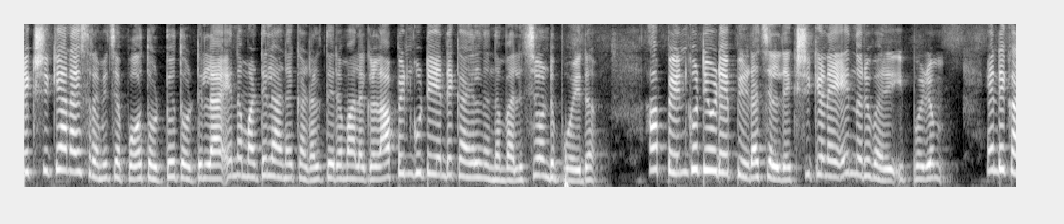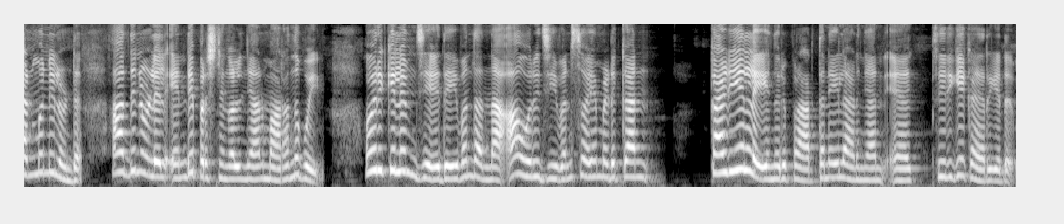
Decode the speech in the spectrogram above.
രക്ഷിക്കാനായി ശ്രമിച്ചപ്പോൾ തൊട്ടു തൊട്ടില്ല എന്ന മട്ടിലാണ് കടൽ തിരമാലകൾ ആ പെൺകുട്ടി എന്റെ കയ്യിൽ നിന്നും വലിച്ചുകൊണ്ട് പോയത്. ആ പെൺകുട്ടിയുടെ പിടച്ചിൽ രക്ഷിക്കണേ എന്നൊരു വരി ഇപ്പോഴും എന്റെ കൺമുന്നിലുണ്ട്. അതിനുള്ളിൽ എന്റെ പ്രശ്നങ്ങൾ ഞാൻ മറന്നുപോയി. ഒരിക്കലും ജയ ദൈവം തന്ന ആ ഒരു ജീവൻ സ്വയം എടുക്കാൻ കഴിയല്ലേ എന്നൊരു പ്രാർത്ഥനയിലാണ് ഞാൻ തിരികെ കയറിയത്.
